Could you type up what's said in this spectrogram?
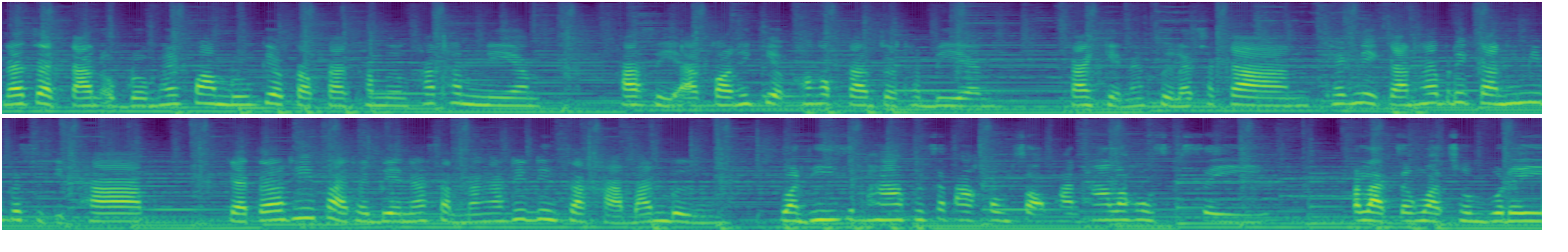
ได้จัดการอบรมให้ความรู้เกี่ยวกับการคำนวณค่าธรรมเนียม ภาษีอากรที่เกี่ยวข้องกับการจดทะเบียน การเขียนหนังสือราชการ เทคนิคการให้บริการที่มีประสิทธิภาพ แก่เจ้าหน้าที่ฝ่ายทะเบียนณสำนักงานที่ดินสาขาบ้านบึง วันที่ 25 พฤษภาคม 2564 ปลัดจังหวัดชลบุรี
